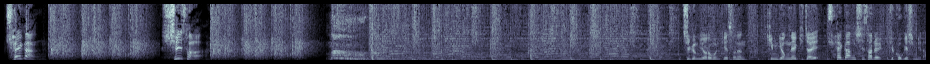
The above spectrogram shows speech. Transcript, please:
최강! 시사 지금 여러분께서는 김경래 기자의 최강 시사를 듣고 계십니다.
